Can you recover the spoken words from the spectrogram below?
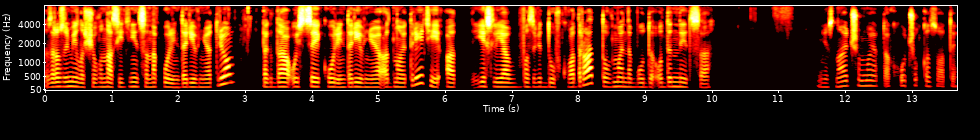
зрозуміло, що у нас єдиниця на корінь дорівнює 3, тоді ось цей корінь дорівнює 1 третій, а якщо я возведу в квадрат, то в мене буде одиниця. Не знаю, чому я так хочу казати.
